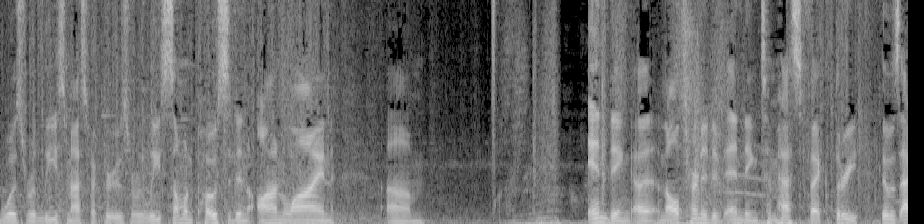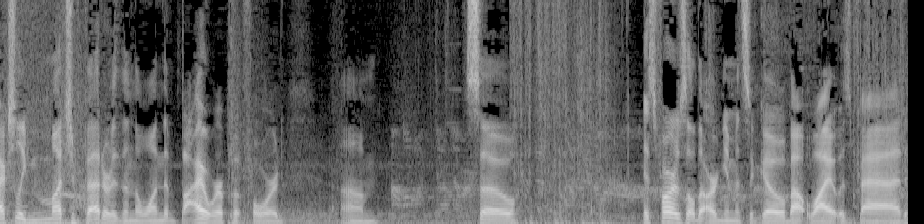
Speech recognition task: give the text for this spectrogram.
was released, Mass Effect 3 was released. Someone posted an online um, ending, uh, an alternative ending to Mass Effect 3 that was actually much better than the one that BioWare put forward. Um, so, as far as all the arguments that go about why it was bad,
